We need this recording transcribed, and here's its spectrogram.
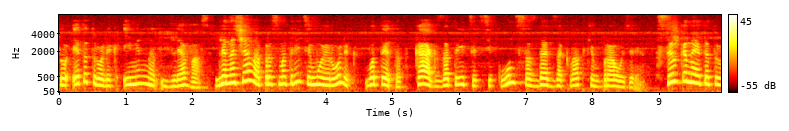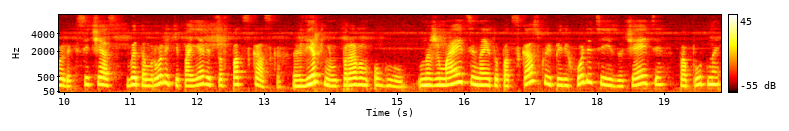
то этот ролик именно для вас. Для начала просмотрите мой ролик, вот этот, как за 30 секунд создать закладки в браузере. Ссылка на этот ролик сейчас в этом ролике появится в подсказках в верхнем правом углу. Нажимаете на эту подсказку и переходите и изучаете попутно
